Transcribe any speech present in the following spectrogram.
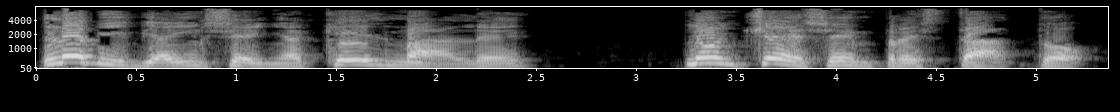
La Bibbia insegna che il male non c'è sempre stato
